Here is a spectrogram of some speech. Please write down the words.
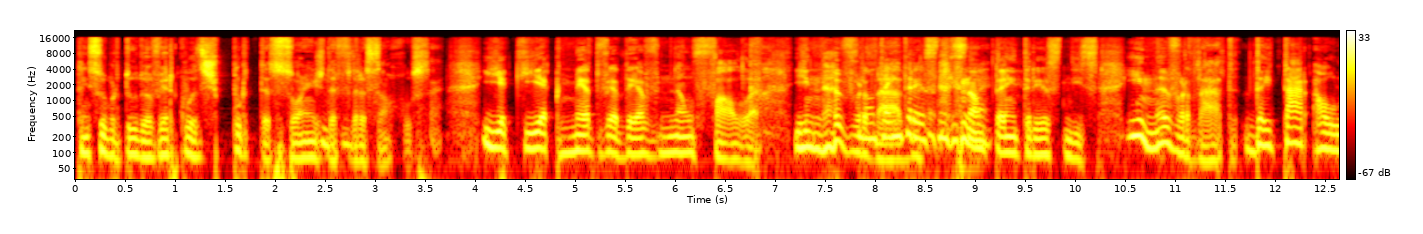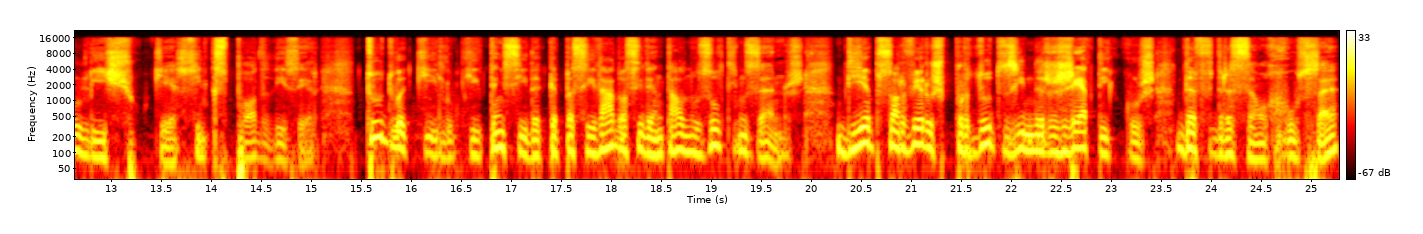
têm sobretudo a ver com as exportações da Federação Russa. E aqui é que Medvedev não fala. E na verdade. Não tem interesse nisso. Não, é? tem interesse nisso. E na verdade, deitar ao lixo, que é assim que se pode dizer, tudo aquilo que tem sido a capacidade ocidental nos últimos anos de absorver os produtos energéticos da Federação Russa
